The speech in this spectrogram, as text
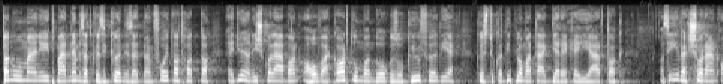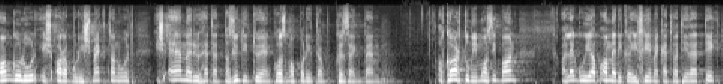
Tanulmányait már nemzetközi környezetben folytathatta egy olyan iskolában, ahová Kartumban dolgozó külföldiek, köztük a diplomaták gyerekei jártak. Az évek során angolul és arabul is megtanult, és elmerülhetett az üdítően kozmopolita közegben. A kartumi moziban a legújabb amerikai filmeket vetítették,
